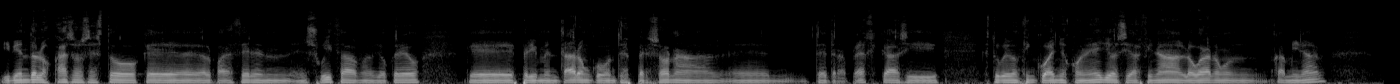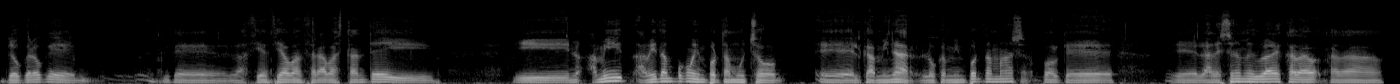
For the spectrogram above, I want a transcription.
Y viendo los casos estos que al parecer en, en Suiza, yo creo que experimentaron con tres personas eh, tetraplégicas y estuvieron cinco años con ellos y al final lograron caminar. Yo creo que, que la ciencia avanzará bastante y, y a mí a mí tampoco me importa mucho eh, el caminar. Lo que me importa más porque eh, las lesiones medulares cada, cada,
